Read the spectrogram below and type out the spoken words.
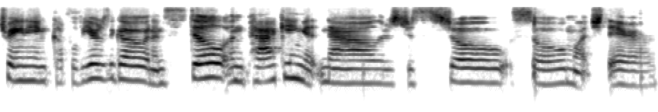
training a couple of years ago and i'm still unpacking it now. There's just so so much there.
